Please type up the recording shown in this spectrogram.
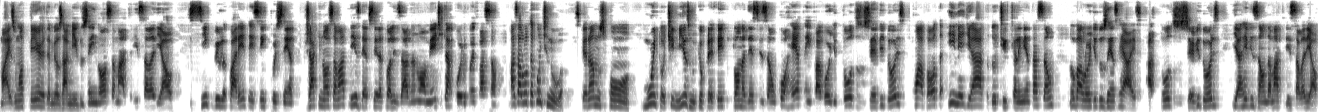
mais uma perda, meus amigos, em nossa matriz salarial de 5,45%, já que nossa matriz deve ser atualizada anualmente de acordo com a inflação. Mas a luta continua. Esperamos com muito otimismo que o prefeito tome a decisão correta em favor de todos os servidores, com a volta imediata do ticket de alimentação no valor de 200 reais a todos os servidores e a revisão da matriz salarial.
